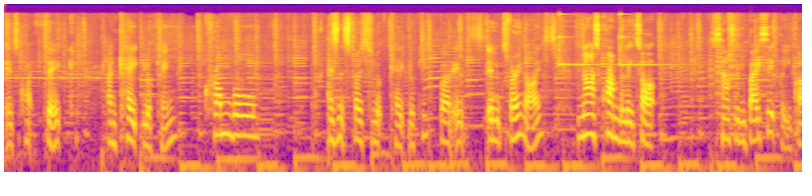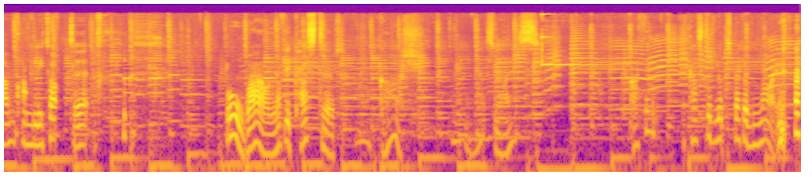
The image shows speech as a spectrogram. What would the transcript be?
It's quite thick and cake looking. Crumble isn't supposed to look cake looking, but it's, it looks very nice. Nice crumbly top. Sounds really basic, but you can have a crumbly top to it. oh wow, lovely custard. Oh gosh, mm, that's nice. I think the custard looks better than mine. well,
